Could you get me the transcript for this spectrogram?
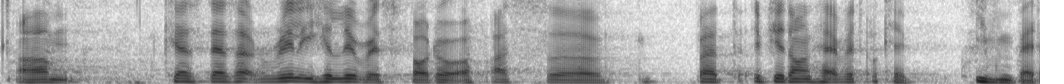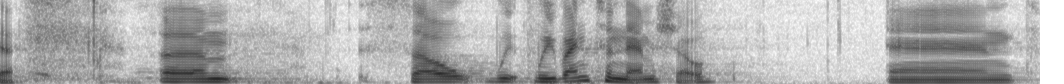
Because um, there's a really hilarious photo of us, uh, but if you don't have it, okay, even better. Um, so we, we went to NAMM show, and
